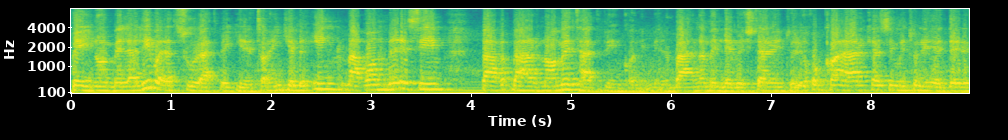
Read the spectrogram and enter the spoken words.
بین المللی باید صورت بگیره تا اینکه به این مقام برسیم برنامه تدوین کنیم. یعنی برنامه نوشتن اینطوری. خب کار هر کسی می‌تونه یه دل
